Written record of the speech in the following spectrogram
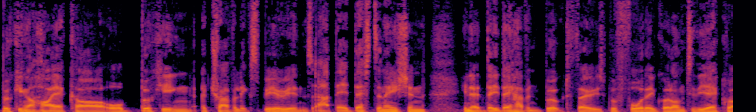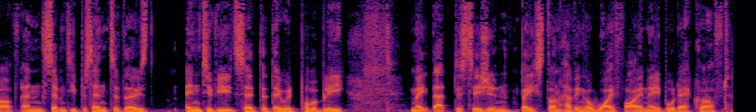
booking a hire car or booking a travel experience at their destination, you know, they, they haven't booked those before they've got onto the aircraft. And 70% of those interviewed said that they would probably make that decision based on having a Wi-Fi enabled aircraft.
